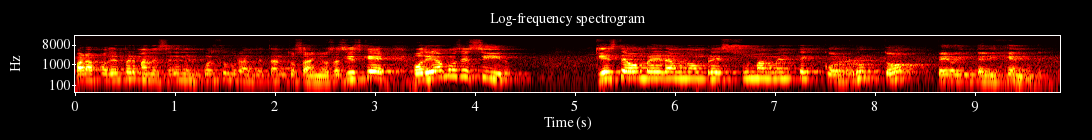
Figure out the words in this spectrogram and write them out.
para poder permanecer en el puesto durante tantos años. Así es que podríamos decir que este hombre era un hombre sumamente corrupto, pero inteligente.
